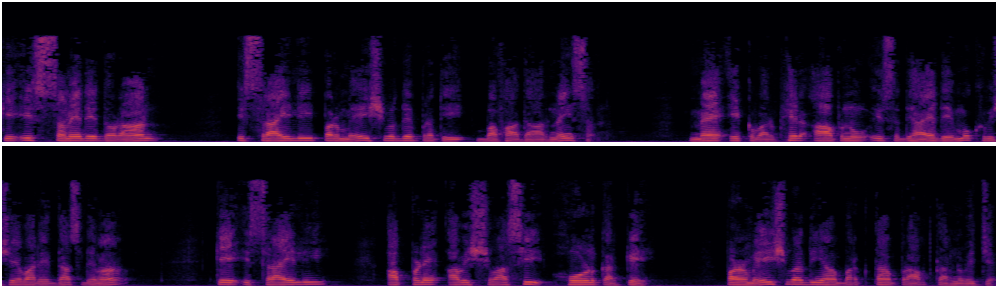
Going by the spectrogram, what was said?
ਕਿ ਇਸ ਸਮੇਂ ਦੇ ਦੌਰਾਨ ਇਸرائیਲੀ ਪਰਮੇਸ਼ਵਰ ਦੇ ਪ੍ਰਤੀ ਵਫਾਦਾਰ ਨਹੀਂ ਸਨ। ਮੈਂ ਇੱਕ ਵਾਰ ਫਿਰ ਆਪ ਨੂੰ ਇਸ ਅਧਿਆਏ ਦੇ ਮੁੱਖ ਵਿਸ਼ੇ ਬਾਰੇ ਦੱਸ ਦੇਵਾਂ ਕਿ ਇਸرائیਲੀ ਆਪਣੇ ਅਵਿਸ਼ਵਾਸੀ ਹੋਣ ਕਰਕੇ ਪਰਮੇਸ਼ਵਰ ਦੀਆਂ ਬਰਕਤਾਂ ਪ੍ਰਾਪਤ ਕਰਨ ਵਿੱਚ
